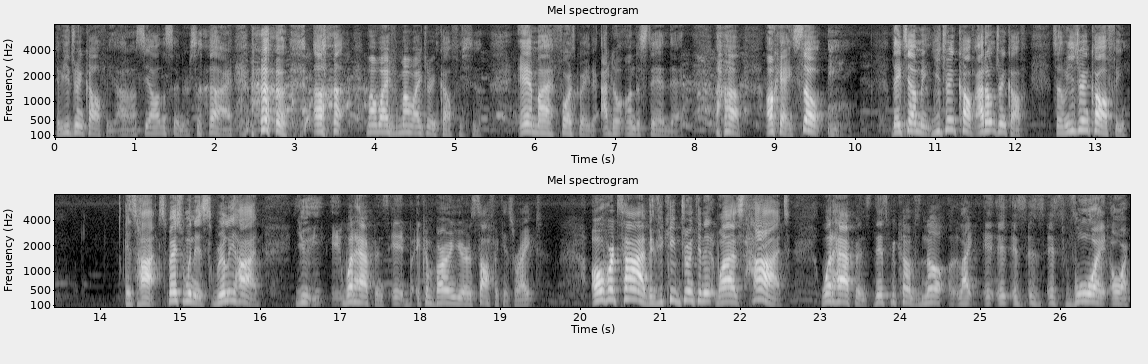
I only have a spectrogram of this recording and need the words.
if you drink coffee. I'll see all the sinners. all right. uh, my wife, my wife drinks coffee too, and my fourth grader. I don't understand that. Uh, okay, so they tell me you drink coffee. I don't drink coffee. So when you drink coffee, it's hot, especially when it's really hot. You, what happens? It, it can burn your esophagus, right? Over time, if you keep drinking it while it's hot, what happens? This becomes no, like it, it, it's, it's, void or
